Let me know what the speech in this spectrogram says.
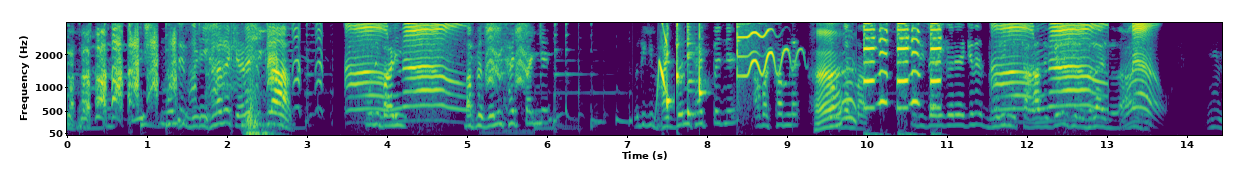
মোদি বিড়ি খাওয়াতে কেন শিখলাম মোদি বাড়ি বাপের জনি খাইতে পাইনে ওদি কি ভাই জনি খাইতে পাইনে আমার সামনে রমজান মাস। চুরি চারি করে এখানে ধরি নি, টাকা দিয়ে গেলে ফিরে ফেলাই দিল। হুম।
